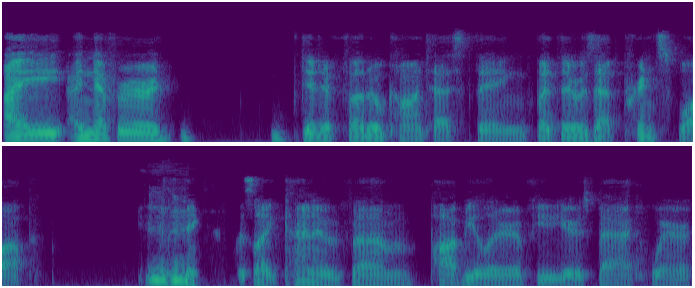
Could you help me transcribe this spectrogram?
I I never did a photo contest thing, but there was that print swap Mhm. thing that was like kind of um, popular a few years back, where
